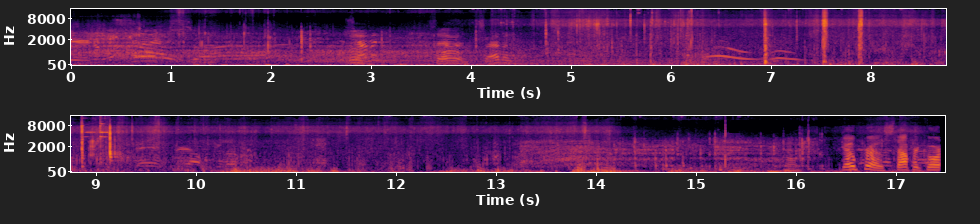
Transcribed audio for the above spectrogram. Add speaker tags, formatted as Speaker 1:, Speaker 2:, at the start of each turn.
Speaker 1: here. Number six. Mm. Seven? Seven. Seven. GoPro, stop recording.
